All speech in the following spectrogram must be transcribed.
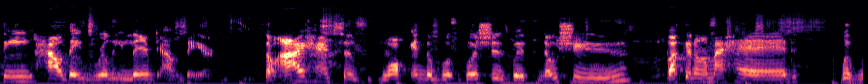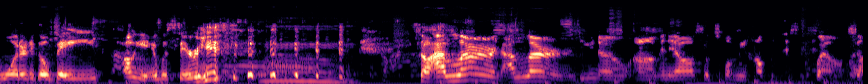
see how they really lived out there. So I had to walk in the bushes with no shoes, bucket on my head, with water to go bathe. Oh, yeah, it was serious. Mm. so I learned, I learned, you know, um, and it also taught me humbleness as well. So,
